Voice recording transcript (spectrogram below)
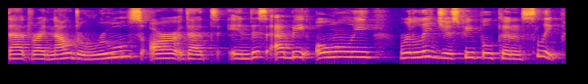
That right now the rules are that in this abbey only religious people can sleep,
